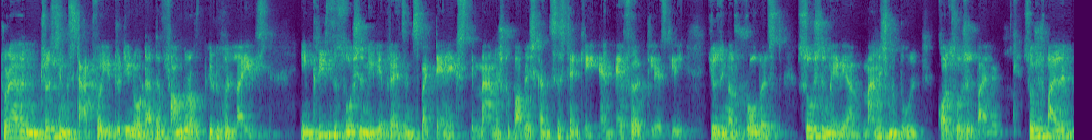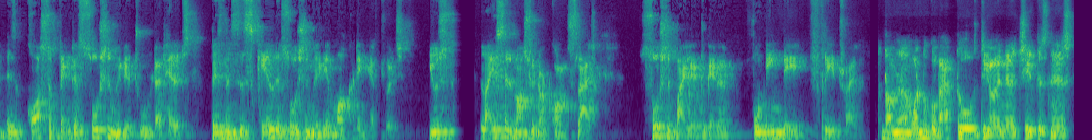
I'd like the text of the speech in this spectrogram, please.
Today, I have an interesting stat for you. Did you know that the founder of Beautiful Lives increased the social media presence by 10x. They managed to publish consistently and effortlessly using a robust social media management tool called Social Pilot. Social Pilot is a cost effective social media tool that helps businesses scale their social media marketing efforts. Use lifestylemastering.com slash social pilot to get a 14 day free trial. Dominic, I want to go back to the energy business.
